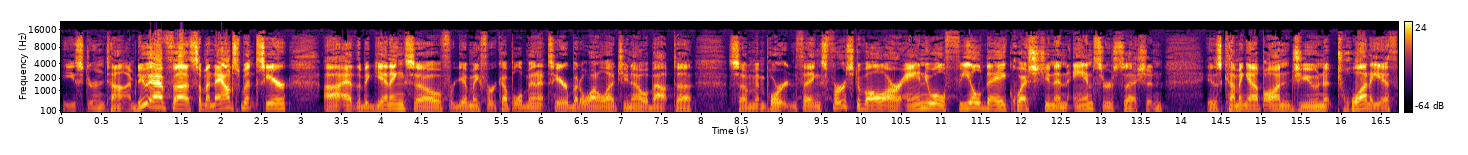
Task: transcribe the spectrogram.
Eastern Time. Do have uh, some announcements here uh, at the beginning, so forgive me for a couple of minutes here, but I want to let you know about uh, some important things. First of all, our annual Field Day question and answer session is coming up on June 20th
